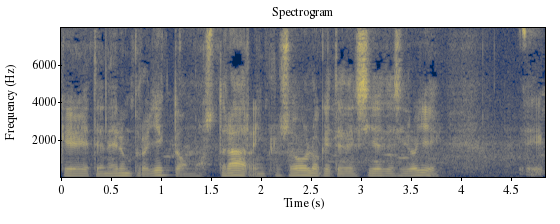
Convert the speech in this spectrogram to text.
que, tener un proyecto, mostrar, incluso lo que te decía es decir, oye, eh,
